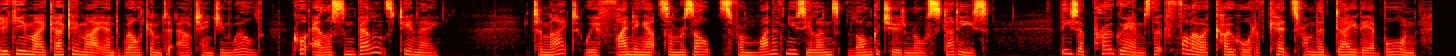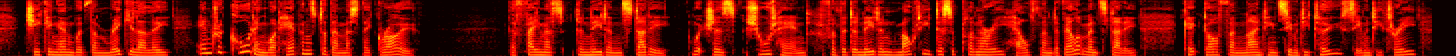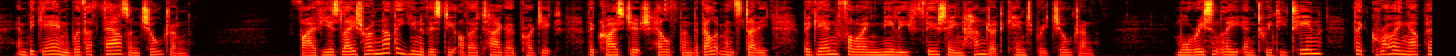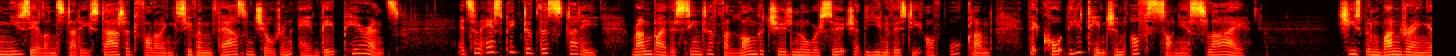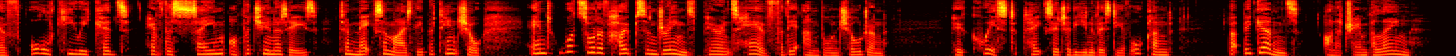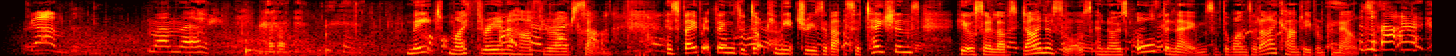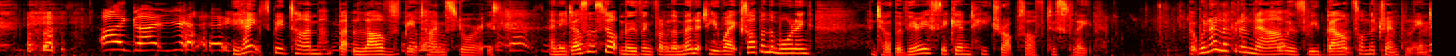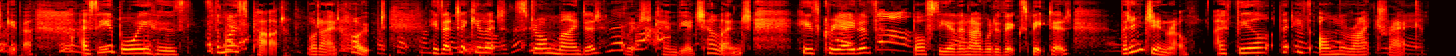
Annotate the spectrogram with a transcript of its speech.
Piki mai kake mai and welcome to Our Changing World. Ko Alison Ballance tēnei. Tonight we're finding out some results from one of New Zealand's longitudinal studies. These are programs that follow a cohort of kids from the day they're born, checking in with them regularly and recording what happens to them as they grow. The famous Dunedin study, which is shorthand for the Dunedin Multidisciplinary Health and Development Study, kicked off in 1972 73 and began with a thousand children. Five years later, another University of Otago project, the Christchurch Health and Development Study, began following nearly 1,300 Canterbury children. More recently, in 2010, the Growing Up in New Zealand study started following 7,000 children and their parents. It's an aspect of this study, run by the Centre for Longitudinal Research at the University of Auckland, that caught the attention of Sonia Sly. She's been wondering if all Kiwi kids have the same opportunities to maximise their potential and what sort of hopes and dreams parents have for their unborn children. Her quest takes her to the University of Auckland, but begins on a trampoline. Jump, Mama. Meet my three and a half year old son. His favourite things are documentaries about cetaceans. He also loves dinosaurs and knows all the names of the ones that I can't even pronounce. I got you. He hates bedtime but loves bedtime stories. And he doesn't stop moving from the minute he wakes up in the morning until the very second he drops off to sleep. But when I look at him now as we bounce on the trampoline together, I see a boy who's, for the most part, what I'd hoped. He's articulate, strong minded, which can be a challenge. He's creative, bossier than I would have expected. But in general, I feel that he's on the right track.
